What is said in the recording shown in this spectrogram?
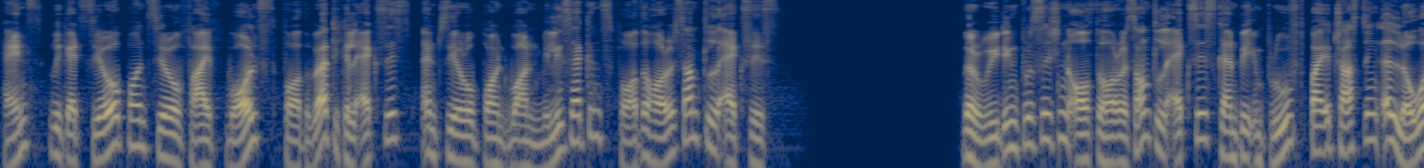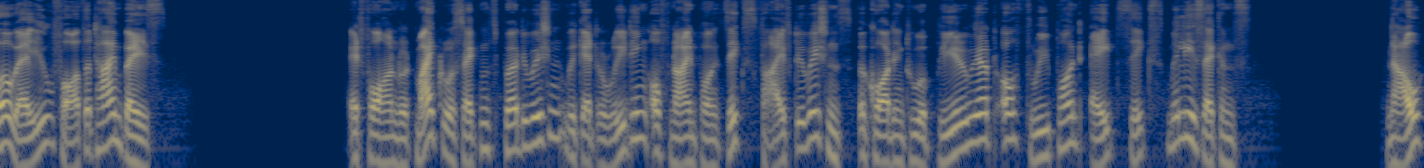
hence we get 0.05V for the vertical axis and 0.1 milliseconds for the horizontal axis. The reading precision of the horizontal axis can be improved by adjusting a lower value for the time base. At 400 microseconds per division we get a reading of 9.65 divisions according to a period of 3.86 milliseconds. Now,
